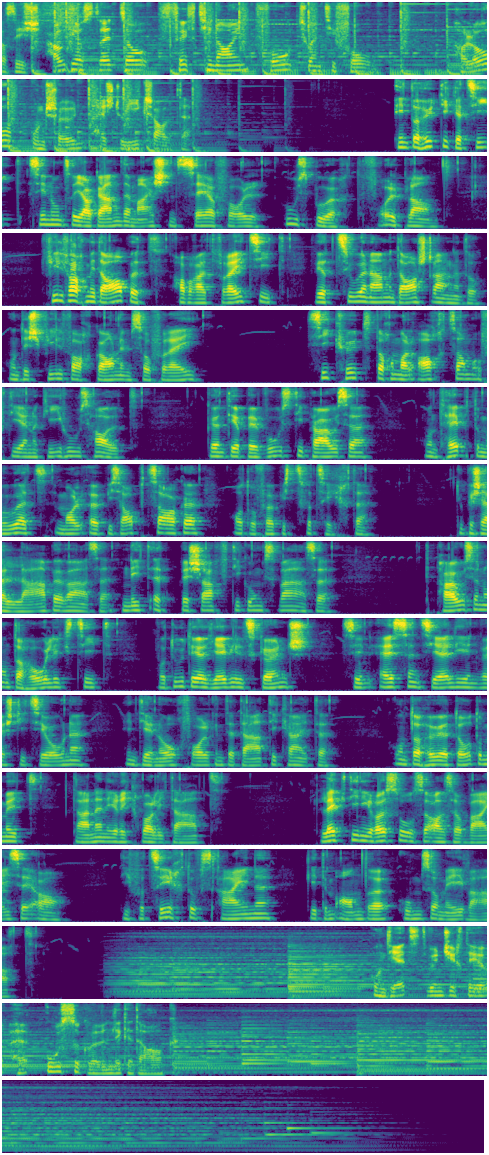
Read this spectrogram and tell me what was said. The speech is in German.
Das ist Audiostretto 59424. Hallo und schön hast du eingeschaltet. In der heutigen Zeit sind unsere Agenden meistens sehr voll, ausbucht, vollplant. Vielfach mit Arbeit, aber auch die Freizeit wird zunehmend anstrengender und ist vielfach gar nicht mehr so frei. Sei heute doch einmal achtsam auf die Energiehaushalt. Gönn dir bewusste Pause und habt den Mut, mal etwas abzusagen oder auf etwas zu verzichten. Du bist ein Lebewesen, nicht ein Beschäftigungswesen. Die Pausen- und Erholungszeit, wo du dir jeweils gönnst, sind essentielle Investitionen in die nachfolgenden Tätigkeiten und erhöhen damit dann ihre Qualität. Leg deine Ressourcen also weise an. Die Verzicht aufs eine gibt dem anderen umso mehr Wert. Und jetzt wünsche ich dir einen außergewöhnlichen Tag.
